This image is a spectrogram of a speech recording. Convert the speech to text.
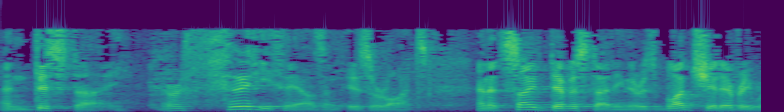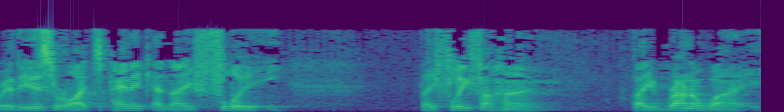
and this day there are 30,000 Israelites and it's so devastating. There is bloodshed everywhere. The Israelites panic and they flee. They flee for home. They run away.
